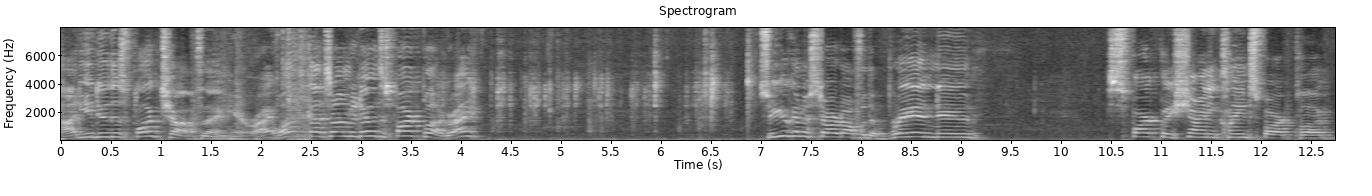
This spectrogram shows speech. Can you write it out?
How do you do this plug chop thing here, right? Well, it's got something to do with the spark plug, right? So you're going to start off with a brand new, sparkly, shiny, clean spark plug.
